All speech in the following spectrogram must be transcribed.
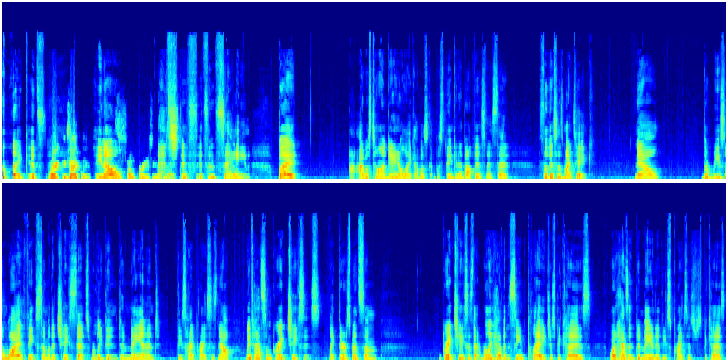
like it's right, exactly. you know It's so crazy right now. it's it's it's insane. But I, I was telling Daniel like I was I was thinking about this and I said, so this is my take. Now, the reason why I think some of the chase sets really didn't demand these high prices. Now we've had some great chases. Like there's been some great chases that really haven't seen play just because or it hasn't demanded these prices just because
